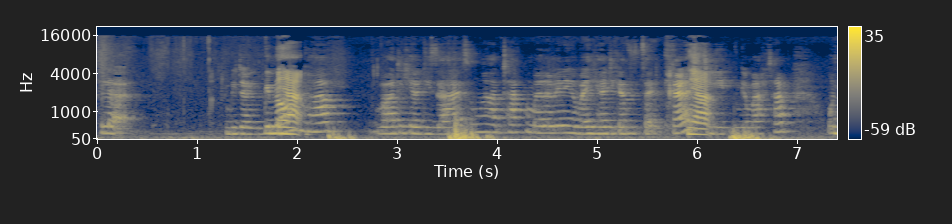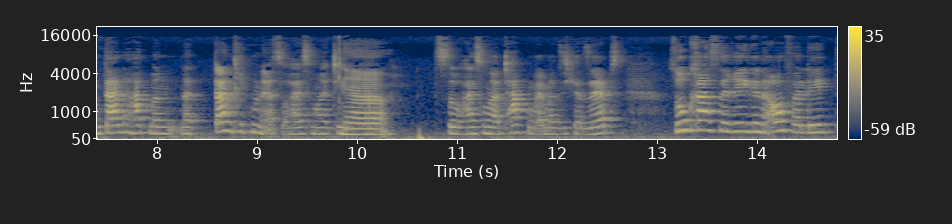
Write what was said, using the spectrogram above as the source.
Pille wieder genommen habe, hatte ich ja diese Heißhungerattacken mehr oder weniger, weil ich halt die ganze Zeit Crash-Diäten ja. gemacht habe. Und dann hat man, na, dann kriegt man erst so Heißhungerattacken, ja. so Heißhungerattacken, weil man sich ja selbst so krasse Regeln auferlegt,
